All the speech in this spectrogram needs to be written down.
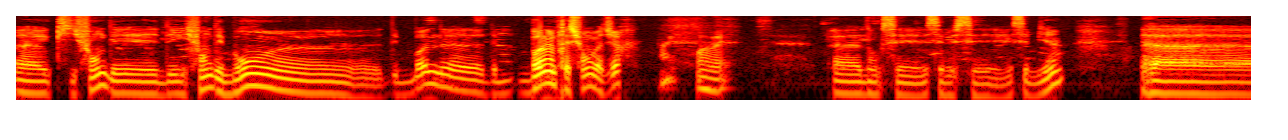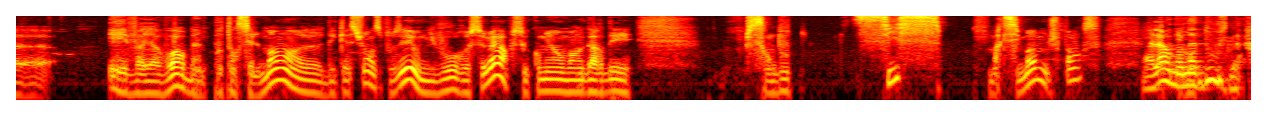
euh, qui font des, des ils font des bons euh, des bonnes euh, des bonnes impressions on va dire. Ouais, ouais. Euh, donc c'est c'est c'est c'est bien. Euh, et il va y avoir ben, potentiellement euh, des questions à se poser au niveau receveur, parce que combien on va en garder? Sans doute 6 maximum, je pense. Ah, là, on en a 12, là.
